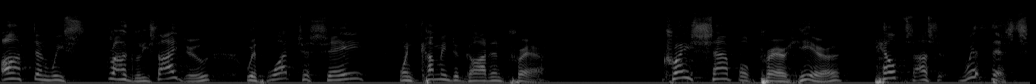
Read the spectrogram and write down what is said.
Often we struggle, at least I do, with what to say when coming to God in prayer. Christ's sample prayer here helps us with this.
